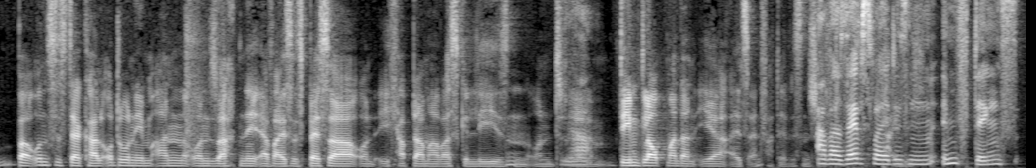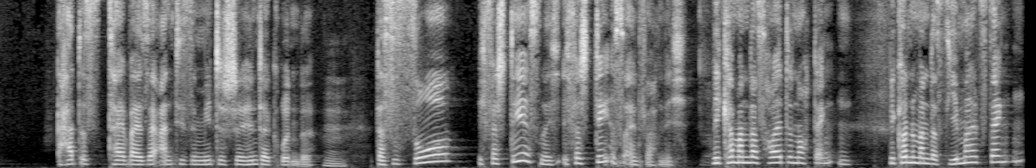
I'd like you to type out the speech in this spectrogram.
bei uns ist der Karl Otto nebenan und sagt, nee, er weiß es besser und ich habe da mal was gelesen und Ja. ähm, dem glaubt man dann eher als einfach der Wissenschaft. Aber selbst bei diesen Impfdings hat es teilweise antisemitische Hintergründe. Hm. Das ist so, ich verstehe es nicht. Ich verstehe es einfach nicht. Wie kann man das heute noch denken? Wie konnte man das jemals denken?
